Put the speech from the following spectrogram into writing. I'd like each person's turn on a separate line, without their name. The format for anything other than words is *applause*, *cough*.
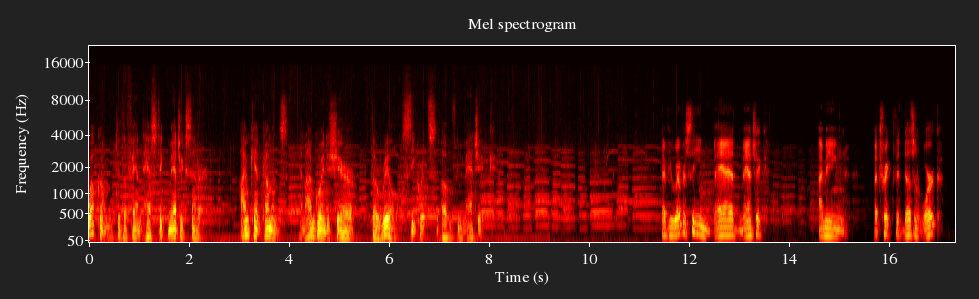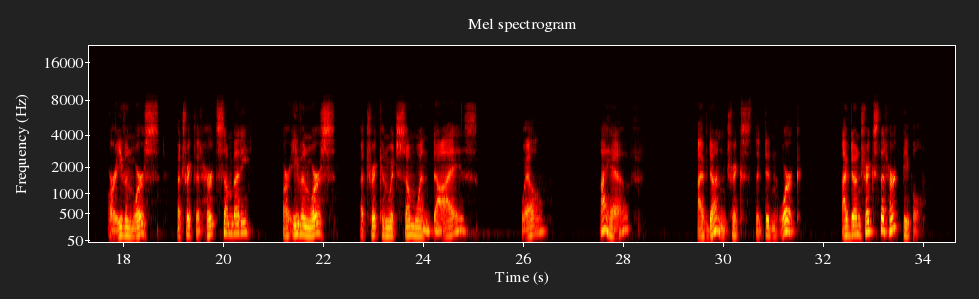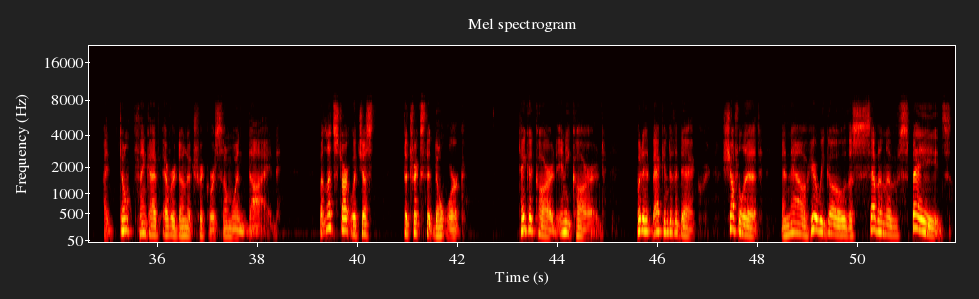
Welcome to the Fantastic Magic Center. I'm Kent Cummins, and I'm going to share the real secrets of magic. Have you ever seen bad magic? I mean, a trick that doesn't work, or even worse, a trick that hurts somebody, or even worse, a trick in which someone dies? Well, I have. I've done tricks that didn't work. I've done tricks that hurt people. I don't think I've ever done a trick where someone died. But let's start with just the tricks that don't work. Take a card, any card, put it back into the deck, shuffle it, and now here we go, the seven of spades.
